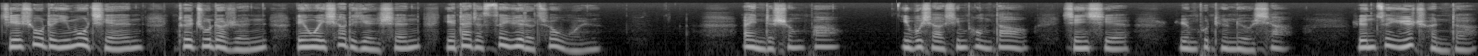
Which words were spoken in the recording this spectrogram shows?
结束的一幕前，退出的人连微笑的眼神也带着岁月的皱纹。爱你的伤疤，一不小心碰到，鲜血仍不停流下。人最愚蠢的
